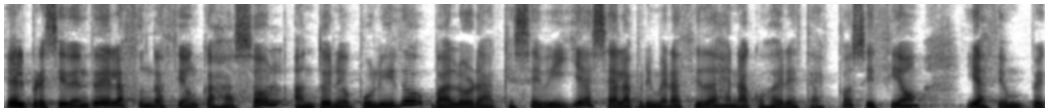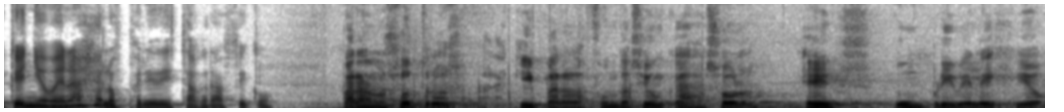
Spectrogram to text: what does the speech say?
El presidente de la Fundación Cajasol, Antonio Pulido, valora que Sevilla sea la primera ciudad en acoger esta exposición y hace un pequeño homenaje a los periodistas gráficos. Para nosotros, para aquí, para la Fundación Cajasol, es un privilegio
